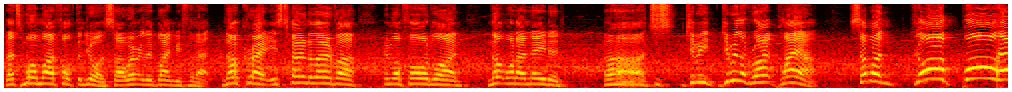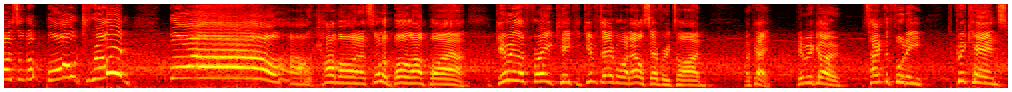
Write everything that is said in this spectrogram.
That's more my fault than yours, so I won't really blame you for that. Not great. He's turned it over in my forward line. Not what I needed. Ah, just give me give me the right player. Someone. Oh, ball! How is it a ball? Drill him! Ball! Oh, come on. It's not a ball umpire. Give me the free kick. You give it to everyone else every time. Okay, here we go. Take the footy. Quick hands.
